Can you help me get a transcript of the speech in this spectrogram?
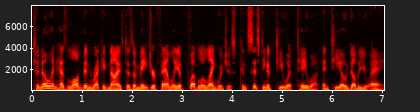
Tanoan has long been recognized as a major family of Pueblo languages, consisting of Tiwa, Tewa, and Towa.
